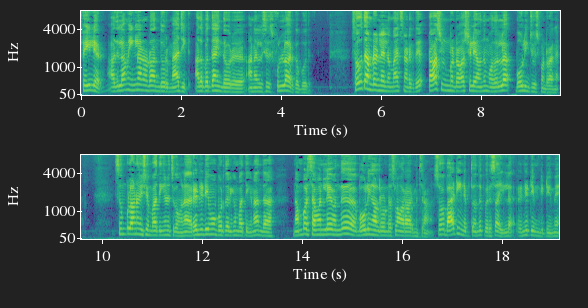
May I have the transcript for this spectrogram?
ஃபெயிலியர் அது இல்லாமல் இங்கிலாண்டோட அந்த ஒரு மேஜிக் அதை பற்றி தான் இந்த ஒரு அனாலிசிஸ் ஃபுல்லாக இருக்க போகுது. சவுத் ஆம்டனில் இந்த மேட்ச் நடக்குது. டாஸ் வின் பண்ணுற ஆஸ்திரேலியா வந்து முதல்ல பவுலிங் சூஸ் பண்ணுறாங்க சிம்பிளான விஷயம் பார்த்தீங்கன்னு வச்சுக்கோங்களேன். ரெண்டு டீமும் பொறுத்த வரைக்கும் பார்த்தீங்கன்னா இந்த நம்பர் செவன்லேயே வந்து பவுலிங் ஆல்ரவுண்டர்ஸ்லாம் வர ஆரம்பிச்சிட்டாங்க. ஸோ பேட்டிங் டெப்த் வந்து பெருசாக இல்லை. ரெண்டு டீம் கிட்டேயுமே.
